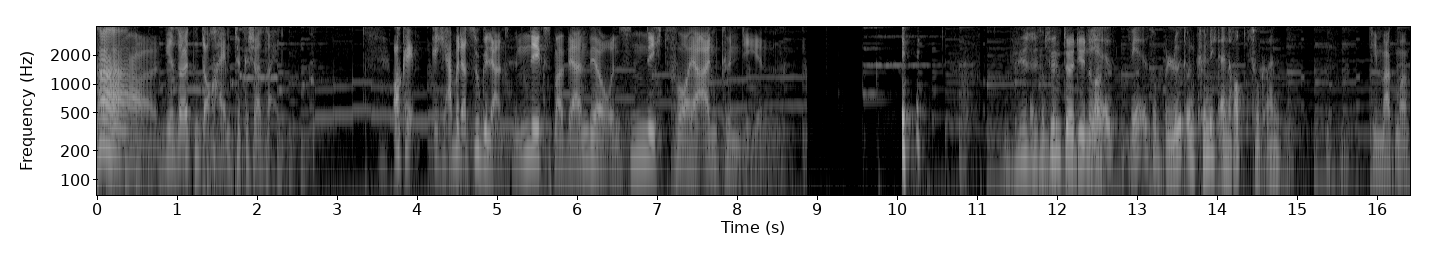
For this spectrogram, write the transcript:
Ha, wir sollten doch heimtückischer sein. Okay, ich habe dazugelernt. Nächstes Mal werden wir uns nicht vorher ankündigen. Wir sind Also, hinter den Wer ist, wer ist so blöd und kündigt einen Raubzug an? Team Magma.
